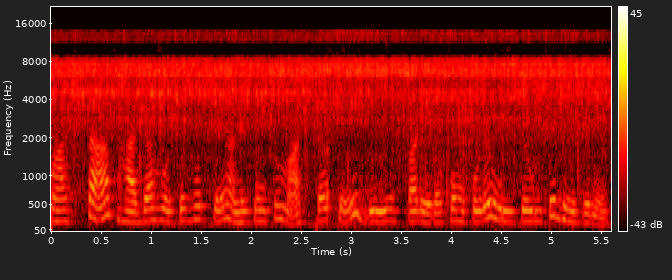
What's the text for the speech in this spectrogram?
মাছটা ভাজা হতে হতে আমি কিন্তু মাছটাকে দুই একবার এরকম করে উল্টে উল্টে ভেজে নেব।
